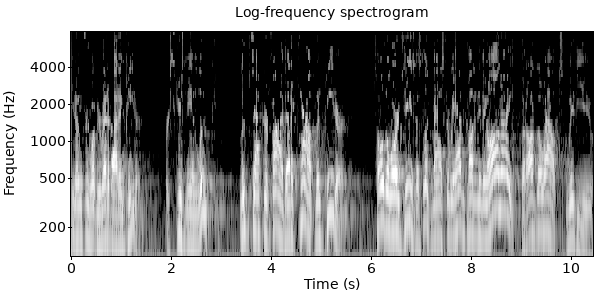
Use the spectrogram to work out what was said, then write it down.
You know, this is what we read about in Peter, or excuse me, in Luke. Luke chapter 5, that account when Peter told the Lord Jesus, Look, Master, we haven't caught anything all night, but I'll go out with you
